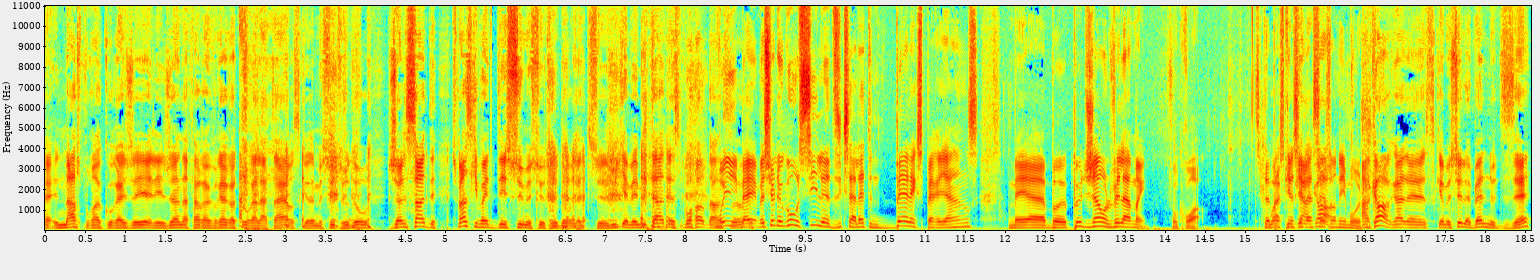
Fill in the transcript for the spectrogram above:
ben, une marche pour encourager les jeunes à faire un vrai retour à la Terre, parce que là, M. Trudeau, je le sens, je pense qu'il va être déçu, M. Trudeau, là-dessus. Lui qui avait mis tant d'espoir dans oui, ça. ben, M. Legault aussi il a dit que ça allait être une belle expérience, mais euh, bah, peu de gens ont levé la main, faut croire. C'est peut-être Ouais, parce que c'est la saison des mouches. Encore, euh, ce que M. Lebel nous disait,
